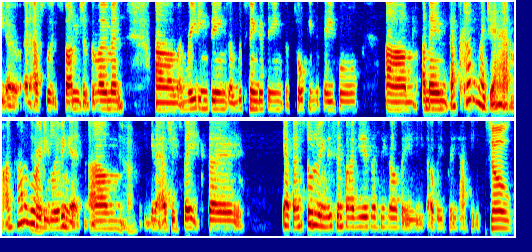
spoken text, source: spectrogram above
you know, an absolute sponge at the moment. Um, I'm reading things. I'm listening to things. I'm talking to people. Um, I mean, that's kind of my jam. I'm kind of already living it, um, yeah. you know, as we speak. So yeah, if I'm still doing this in five years, I think I'll be I'll be pretty happy. So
